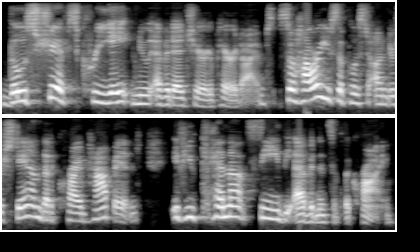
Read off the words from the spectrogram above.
those shifts create new evidentiary paradigms. So, how are you supposed to understand that a crime happened if you cannot see the evidence of the crime?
